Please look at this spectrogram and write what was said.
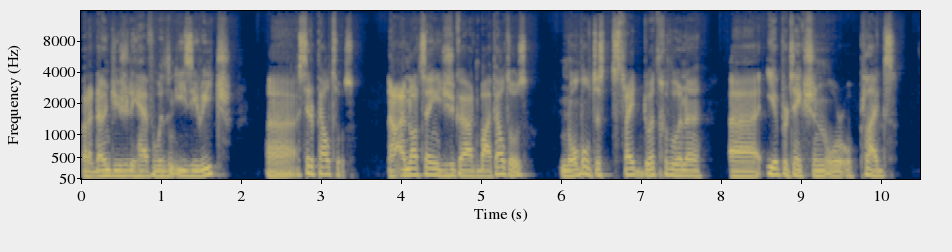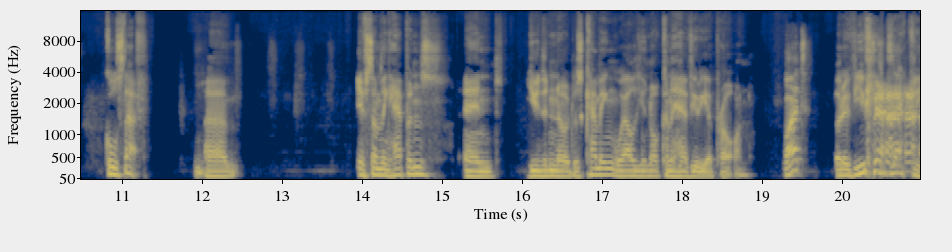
but I don't usually have within easy reach, uh, a set of Peltors. Now, I'm not saying you should go out and buy Peltors. Normal, just straight doodgewone uh, ear protection or, or plugs. Cool stuff. Um, if something happens and you didn't know it was coming, well, you're not going to have your ear pro on. What? But if you exactly,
